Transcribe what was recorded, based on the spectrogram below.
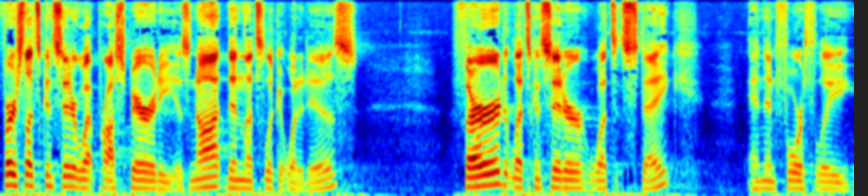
First, let's consider what prosperity is not, then let's look at what it is. Third, let's consider what's at stake. And then fourthly,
